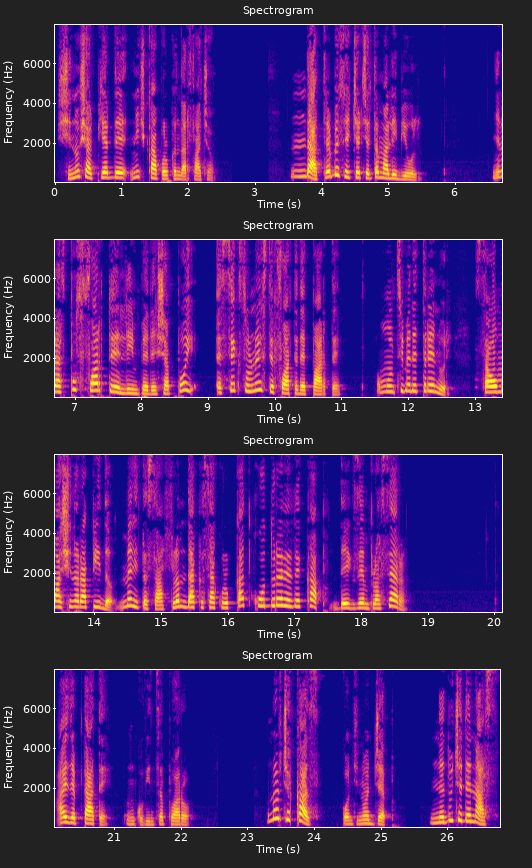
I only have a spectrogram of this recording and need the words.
și nu și-ar pierde nici capul când ar face-o. Da, trebuie să-i cercetăm alibiul. Ne l-a spus foarte limpede și apoi sexul nu este foarte departe. O mulțime de trenuri sau o mașină rapidă. Merită să aflăm dacă s-a culcat cu o durere de cap, de exemplu aseară. Ai dreptate, în cuvință Poirot. În orice caz, continuă Jep, ne duce de nas.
